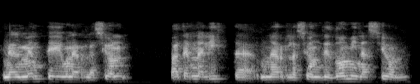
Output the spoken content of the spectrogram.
Finalmente, una relación paternalista, una relación de dominación,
